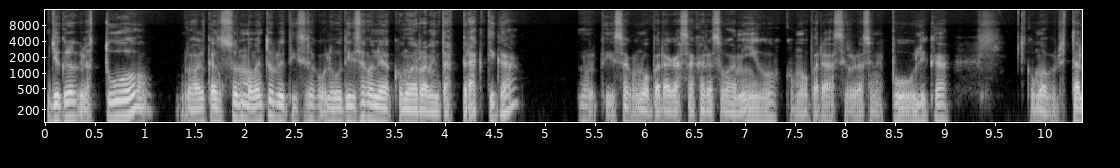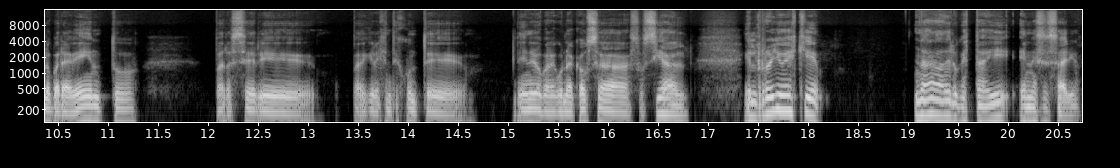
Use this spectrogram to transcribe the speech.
yo creo que los tuvo, los alcanzó en un momento, los utiliza, los utiliza como, herramientas prácticas, los utiliza como para agasajar a sus amigos, como para hacer relaciones públicas, como prestarlo para eventos, para hacer, eh, para que la gente junte dinero para alguna causa social. El rollo es que Nada de lo que está ahí es necesario.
